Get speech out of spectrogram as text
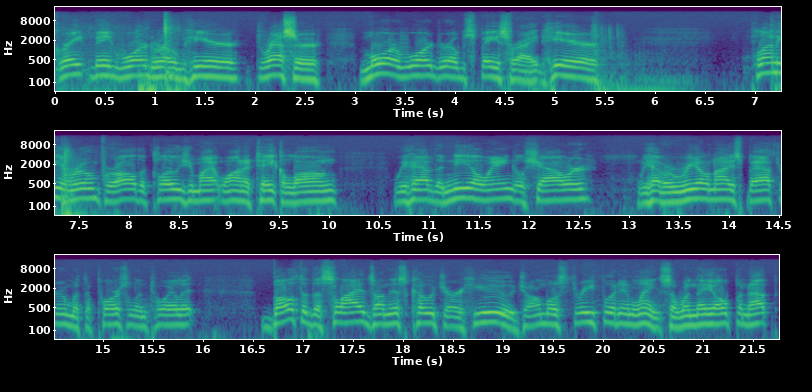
Great big wardrobe here, dresser, more wardrobe space right here. Plenty of room for all the clothes you might want to take along. We have the neo angle shower. We have a real nice bathroom with the porcelain toilet. Both of the slides on this coach are huge, almost three foot in length. So when they open up,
